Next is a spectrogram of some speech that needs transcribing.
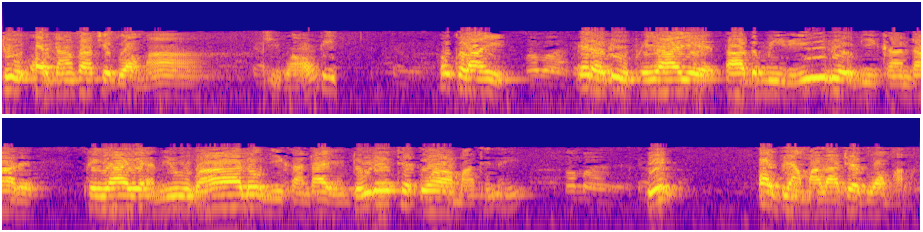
တို့အောက်တန်းသားဖြစ်သွားမှာ ရှိပါဦးဟုတ်ကလားဟိမှန်ပါအဲ့တော့တို့ဖရာရဲ့သာသမီတွေလို့အမိခံထားတဲ့ဖရာရဲ့အမျိုးပါလို့အမိခံထားရင်တို့လည်းထက်သွားမှာထင်တယ်မှန်ပါဟင်အောက်ပြန်มาလားထက်သွားမှာလား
